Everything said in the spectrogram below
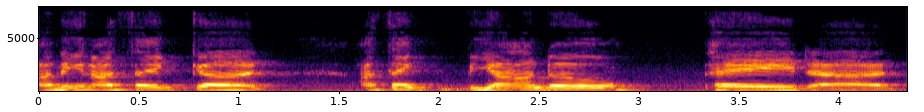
I mean, I think uh, I think Biondo paid. Uh,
